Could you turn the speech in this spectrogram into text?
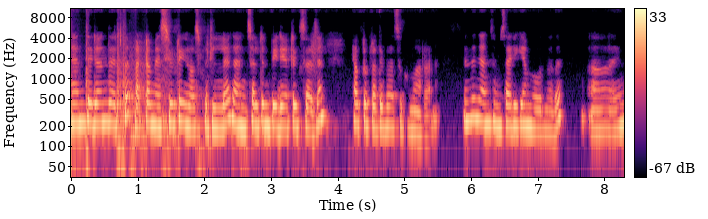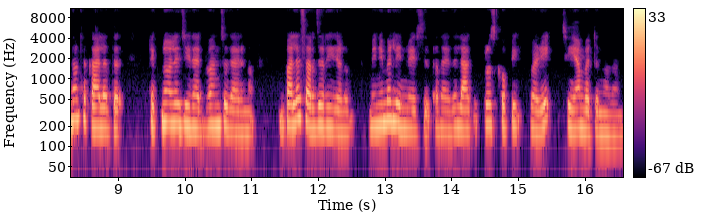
ഞാൻ തിരുവനന്തപുരത്ത് പട്ടം എസ് യു ടി ഹോസ്പിറ്റലിലെ consultant paediatric surgeon doctor Prathibha സുകുമാറാണ്. ഇന്ന് ഞാൻ സംസാരിക്കാൻ പോകുന്നത് ഇന്നത്തെ കാലത്ത് ടെക്നോളജിയുടെ അഡ്വാൻസ് കാരണം പല സർജറികളും മിനിമൽ ഇൻവേസീവ് അതായത് ലാപ്രോസ്കോപ്പി വഴി ചെയ്യാൻ പറ്റുന്നതാണ്.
